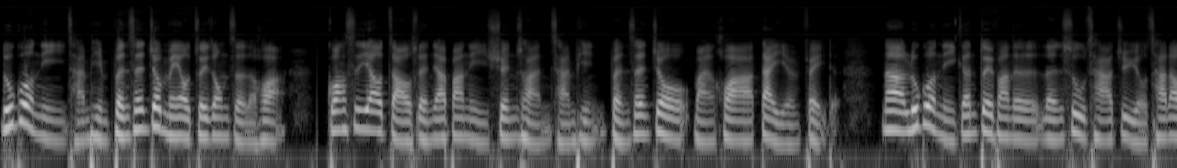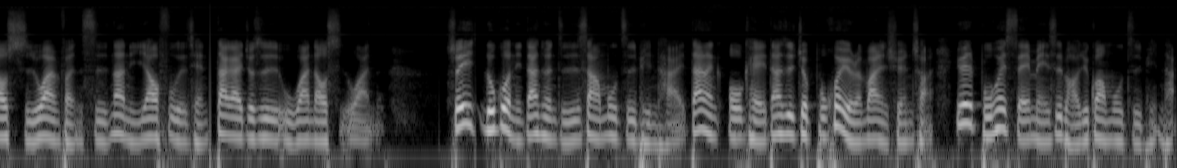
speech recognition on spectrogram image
如果你产品本身就没有追踪者的话，光是要找人家帮你宣传产品，本身就蛮花代言费的。那如果你跟对方的人数差距有差到十万粉丝，那你要付的钱大概就是五万到十万了。所以如果你单纯只是上募资平台，当然 OK，但是就不会有人帮你宣传，因为不会谁没事跑去逛募资平台。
